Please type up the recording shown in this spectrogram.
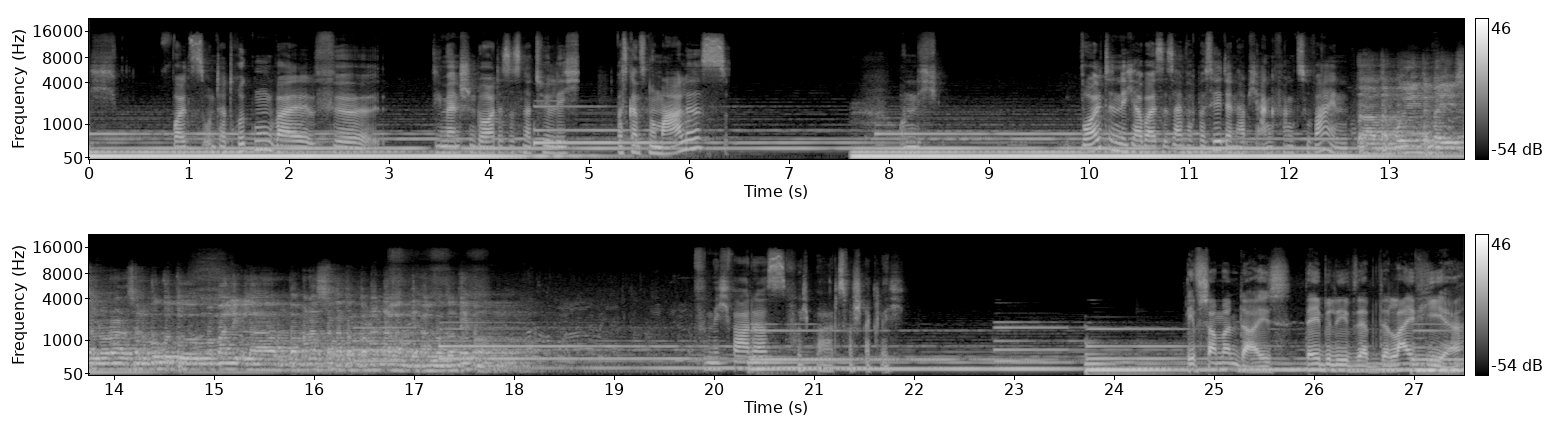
Ich wollte es unterdrücken, weil für die Menschen dort ist es natürlich was ganz Normales. Wollte nicht, aber es ist einfach passiert. Dann habe ich angefangen zu weinen. Für mich war das furchtbar, das war schrecklich. If someone dies, they believe that the life here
